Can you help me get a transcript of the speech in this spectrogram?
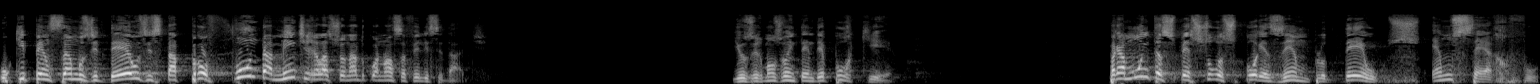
O que pensamos de Deus está profundamente relacionado com a nossa felicidade. E os irmãos vão entender por quê. Para muitas pessoas, por exemplo, Deus é um servo.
